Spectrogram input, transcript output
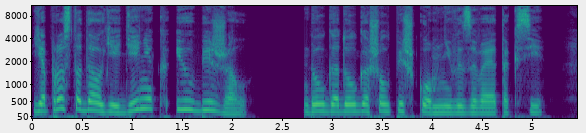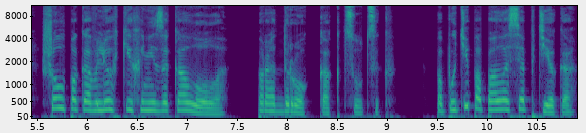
Я просто дал ей денег и убежал. Долго-долго шел пешком, не вызывая такси. Шел, пока в легких не закололо продрог, как цуцик. По пути попалась аптека.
